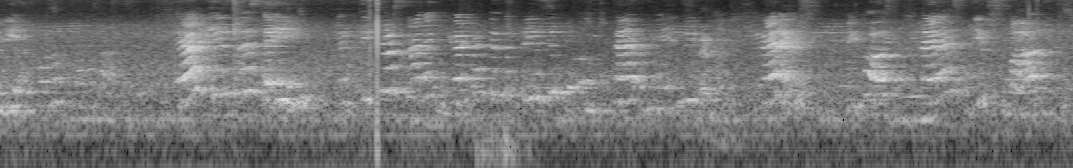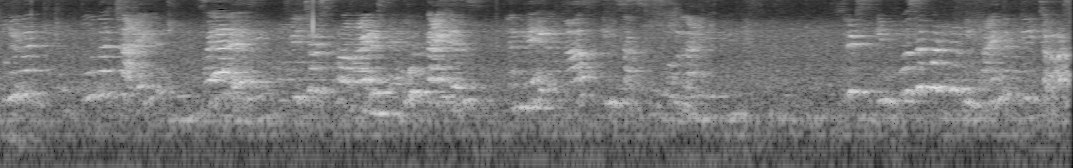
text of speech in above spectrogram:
India. There is a saying that teachers are greater than the principal parents because parents gives birth to the to the child whereas teachers provides good guidance and make us in successful life. It's impossible to define the teachers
